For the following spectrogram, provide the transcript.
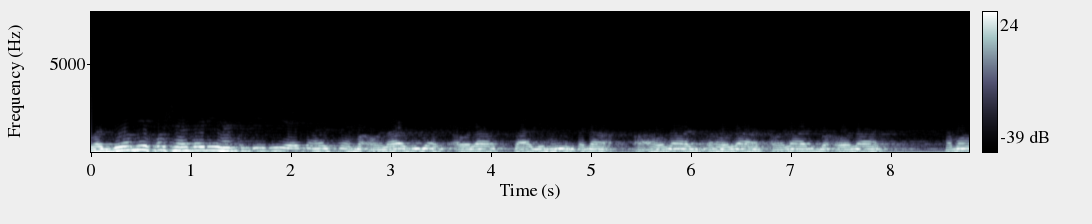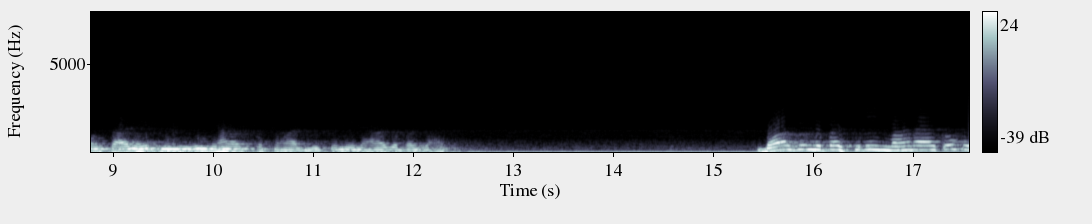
و دومی خوشحبری ہم بیوی ہے کہ حسن ما اولاد دیگر اولاد صالحین، بلا اولاد با اولاد اولاد با اولاد، تمام صالح بیوی ان لحاظ خوشحال۔ بھی سمی لہذا بزہر۔ بعض مفسرین معنی کو کہ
